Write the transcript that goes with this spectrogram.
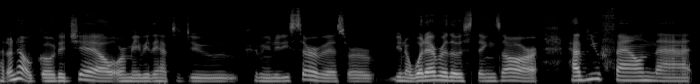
I don't know, go to jail, or maybe they have to do community service, or you know, whatever those things are. Have you found that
